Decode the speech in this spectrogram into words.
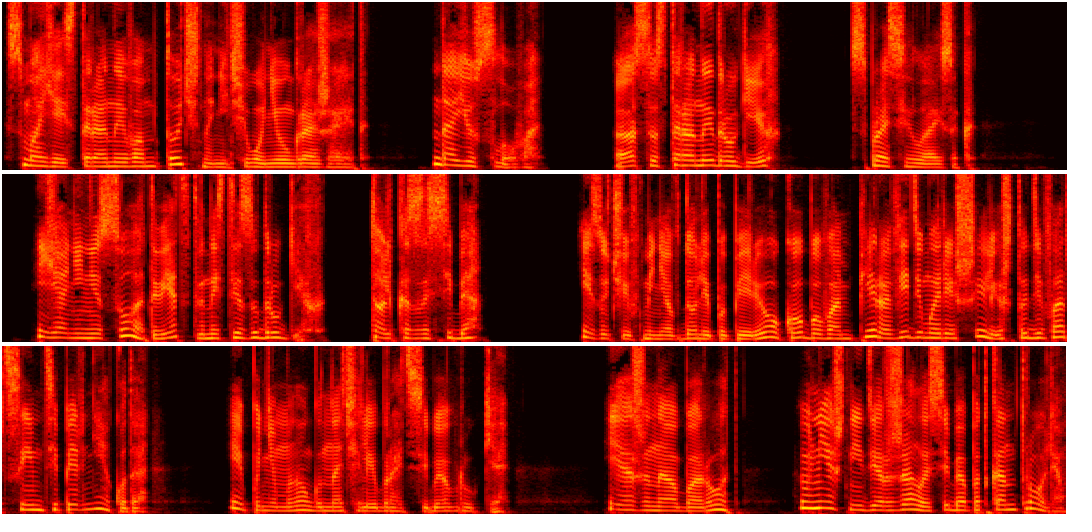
«С моей стороны вам точно ничего не угрожает. Даю слово». «А со стороны других?» — спросил Айзек. «Я не несу ответственности за других, только за себя». Изучив меня вдоль и поперек, оба вампира, видимо, решили, что деваться им теперь некуда, и понемногу начали брать себя в руки. Я же, наоборот, внешне держала себя под контролем,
